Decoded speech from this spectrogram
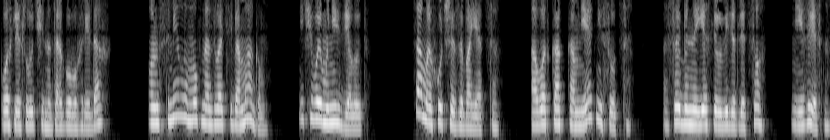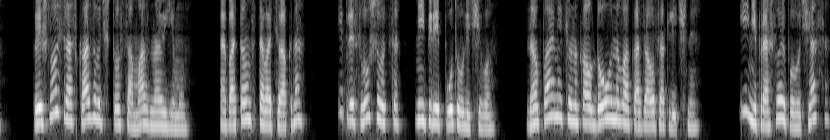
После случая на торговых рядах он смело мог назвать себя магом. Ничего ему не сделают. Самое худшее — забояться. А вот как ко мне отнесутся, особенно если увидят лицо, неизвестно. Пришлось рассказывать, что сама знаю ему. А потом вставать у окна и прислушиваться, не перепутал ли чего. Но память у наколдованного оказалась отличная. И не прошло и получаса,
